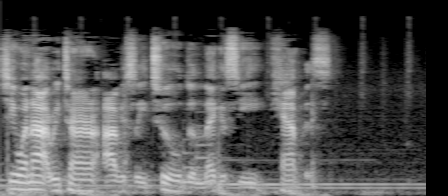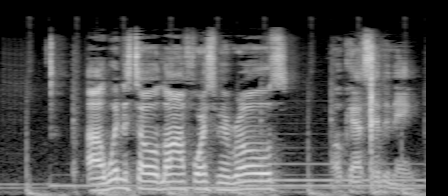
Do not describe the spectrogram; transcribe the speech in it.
She will not return, obviously, to the legacy campus. Uh, witness told law enforcement roles, okay, I said the name,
